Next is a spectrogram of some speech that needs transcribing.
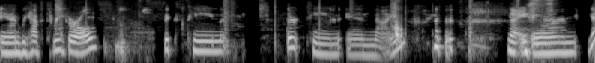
and we have three girls 16, 13, and 9. nice. And yeah,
